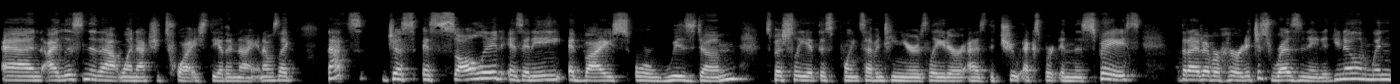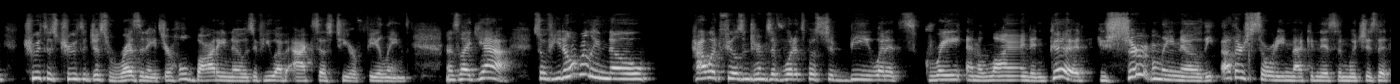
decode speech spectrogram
And I listened to that one actually twice the other night. And I was like, that's just as solid as any advice or wisdom, especially at this point, 17 years later, as the true expert in this space that I've ever heard. It just resonated, you know, and when truth is truth, it just resonates. Your whole body knows if you have access to your feelings. And it's like, yeah. So if you don't really know how it feels in terms of what it's supposed to be when it's great and aligned and good, you certainly know the other sorting mechanism, which is that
